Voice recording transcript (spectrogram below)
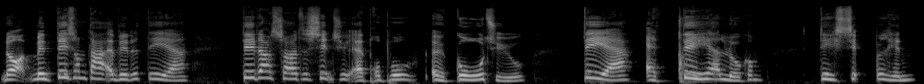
Nå, men det, som der er ved det, det er... Det, der så er det sindssygt, apropos øh, gode 20, det er, at det her lokum, det er simpelthen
